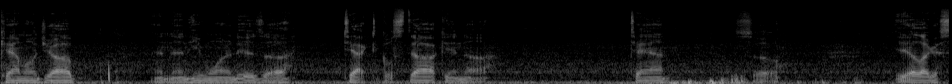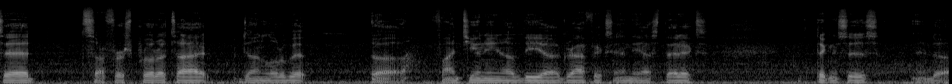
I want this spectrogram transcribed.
camo job and then he wanted his uh, tactical stock in uh, tan so yeah like I said it's our first prototype done a little bit uh, fine-tuning of the uh, graphics and the aesthetics thicknesses and uh,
